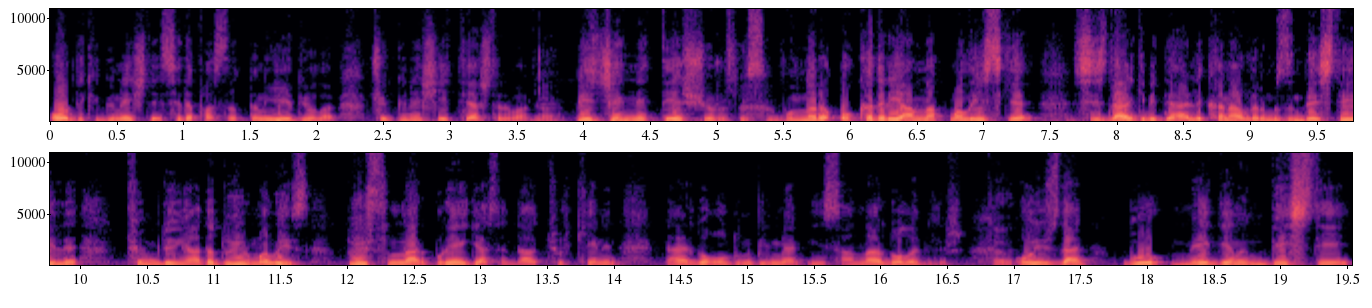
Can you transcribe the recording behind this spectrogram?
oradaki güneşle sedef hastalıklarını iyi ediyorlar. Çünkü güneşe ihtiyaçları var. Evet. Biz cennette yaşıyoruz. Kesinlikle. Bunları o kadar iyi anlatmalıyız ki sizler gibi değerli kanallarımızın desteğiyle tüm dünyada duyurmalıyız. Duysunlar buraya gelsin. Daha Türkiye'nin nerede olduğunu bilmeyen insanlar da olabilir. Evet. O yüzden bu medyanın desteği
